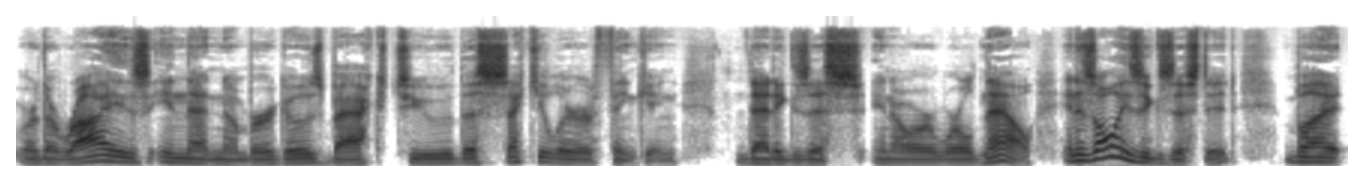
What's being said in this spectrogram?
or the rise in that number goes back to the secular thinking that exists in our world now and has always existed, but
